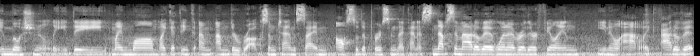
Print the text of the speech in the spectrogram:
emotionally. They my mom like i think i'm, I'm the rock sometimes. I'm also the person that kind of snaps them out of it whenever they're feeling you know out like out of it.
